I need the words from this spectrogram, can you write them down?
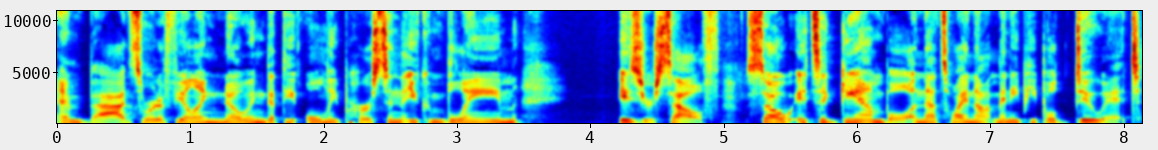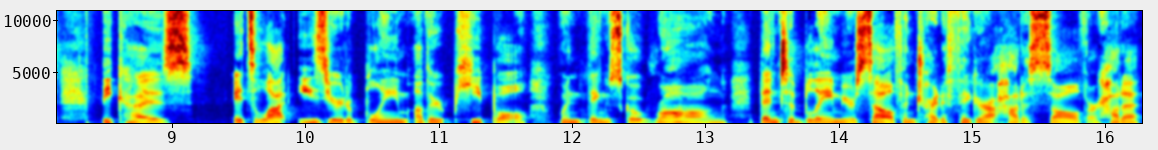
and bad sort of feeling knowing that the only person that you can blame is yourself. So it's a gamble, and that's why not many people do it because it's a lot easier to blame other people when things go wrong than to blame yourself and try to figure out how to solve or how to,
